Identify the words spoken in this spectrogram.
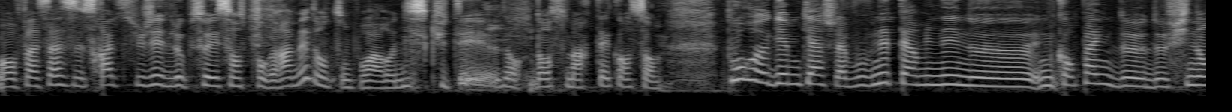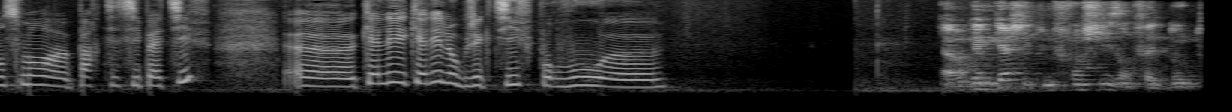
Bon, enfin, ça, ce sera le sujet de l'obsolescence programmée dont on pourra rediscuter dans, dans Tech ensemble. Pour euh, GameCash, là, vous venez de terminer une, une campagne de, financement participatif. quel est quel est l'objectif pour vous alors Gamecash est une franchise en fait. Donc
